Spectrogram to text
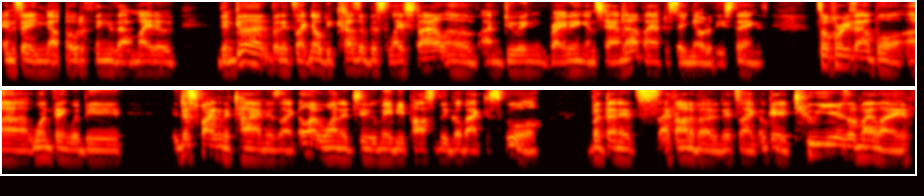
and saying no to things that might have been good, but it's like, no, because of this lifestyle of I'm doing writing and stand up, I have to say no to these things. So, for example, uh, one thing would be just finding the time is like, oh, I wanted to maybe possibly go back to school. But then it's, I thought about it. It's like, okay, two years of my life,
